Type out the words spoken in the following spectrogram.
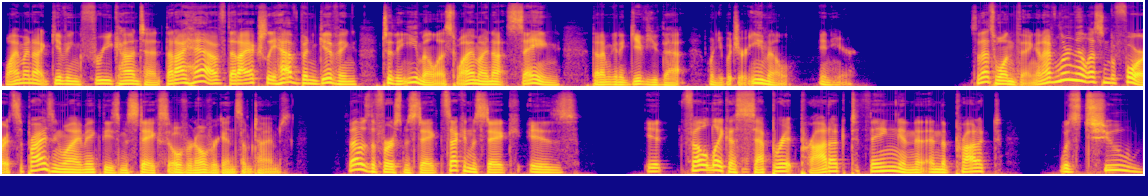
Why am I not giving free content that I have that I actually have been giving to the email list? Why am I not saying that I'm going to give you that when you put your email in here? So that's one thing. And I've learned that lesson before. It's surprising why I make these mistakes over and over again sometimes. So that was the first mistake. The second mistake is it felt like a separate product thing and and the product was too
